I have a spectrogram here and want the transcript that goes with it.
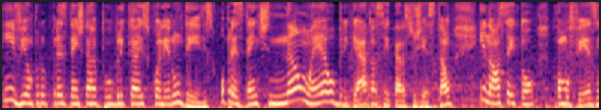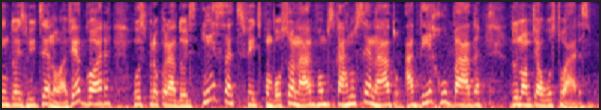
e enviam para o presidente da República escolher um deles. O presidente não é obrigado a aceitar a sugestão e não aceitou, como fez em 2019. Agora, os procuradores insatisfeitos com Bolsonaro vão buscar no Senado a derrubada do nome de Augusto Aras.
